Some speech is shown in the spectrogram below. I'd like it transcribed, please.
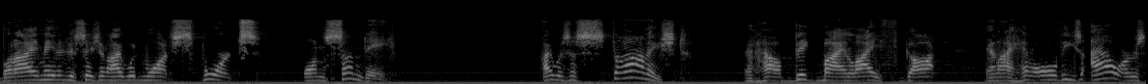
but I made a decision I wouldn't watch sports on Sunday. I was astonished at how big my life got and I had all these hours,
